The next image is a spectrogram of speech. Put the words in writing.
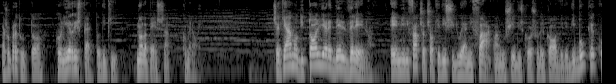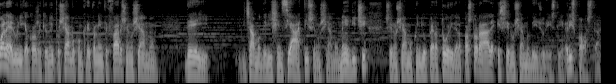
ma soprattutto con il rispetto di chi non la pensa come noi. Cerchiamo di togliere del veleno, e mi rifaccio a ciò che dissi due anni fa, quando uscì il discorso del Covid di Book, qual è l'unica cosa che noi possiamo concretamente fare se non siamo dei, diciamo, degli scienziati, se non siamo medici, se non siamo quindi operatori della pastorale e se non siamo dei giuristi? Risposta,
